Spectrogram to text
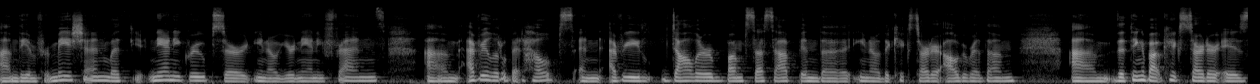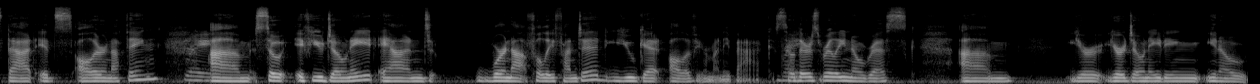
um, the information with your nanny groups or you know your nanny friends, um, every little bit helps, and every dollar bumps us up in the you know the Kickstarter algorithm. Um, the thing about Kickstarter is that it's all or nothing. Right. Um, so if you donate and we're not fully funded, you get all of your money back. So there's really no risk. Um, you're you're donating, you know,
